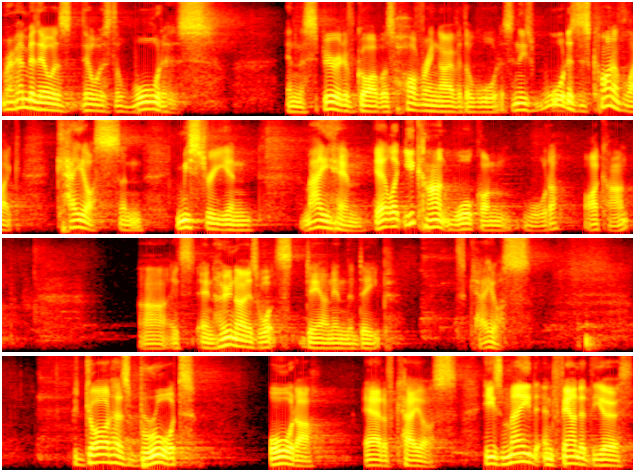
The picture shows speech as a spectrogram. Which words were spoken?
remember, there was, there was the waters and the Spirit of God was hovering over the waters. And these waters is kind of like chaos and mystery and mayhem. Yeah, like you can't walk on water. I can't. Uh, it's, and who knows what's down in the deep? It's chaos. But God has brought order out of chaos. He's made and founded the earth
